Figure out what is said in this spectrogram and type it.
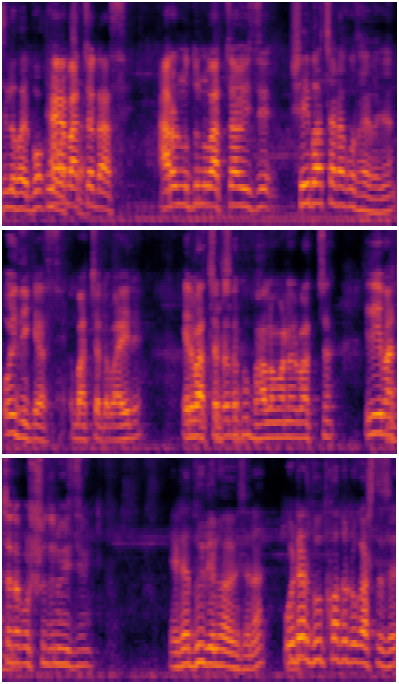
ছিল ভাই বকনা হ্যাঁ বাচ্চাটা আছে। আরও নতুন বাচ্চা হয়েছে সেই বাচ্চাটা কোথায় ভাইজান ওই দিকে আছে বাচ্চাটা বাইরে। এর বাচ্চাটা তো খুব ভালো মানের বাচ্চা। এই যে বাচ্চাটা পরশু দিন হয়েছে এটা দুই দিন হয়েছে না? ওইটার দুধ কতটুকু আসতেছে?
